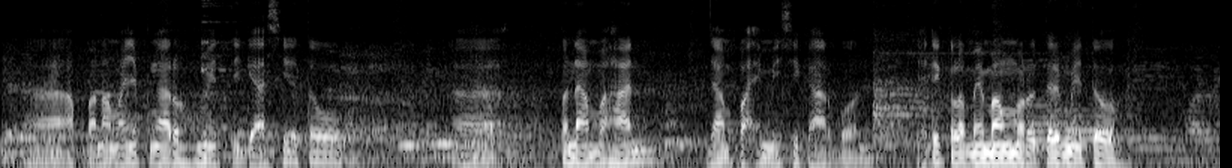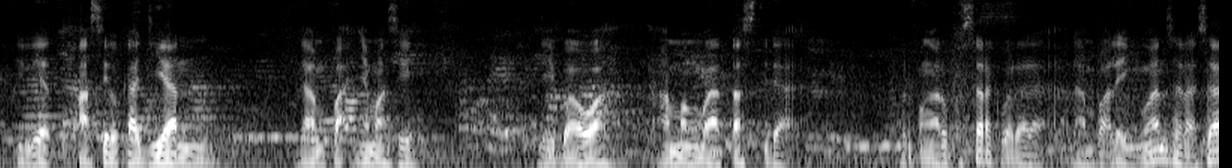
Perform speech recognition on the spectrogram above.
eh, apa namanya pengaruh mitigasi atau eh, penambahan dampak emisi karbon. Jadi kalau memang menurut itu dilihat hasil kajian dampaknya masih di bawah ambang batas tidak berpengaruh besar kepada dampak lingkungan saya rasa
